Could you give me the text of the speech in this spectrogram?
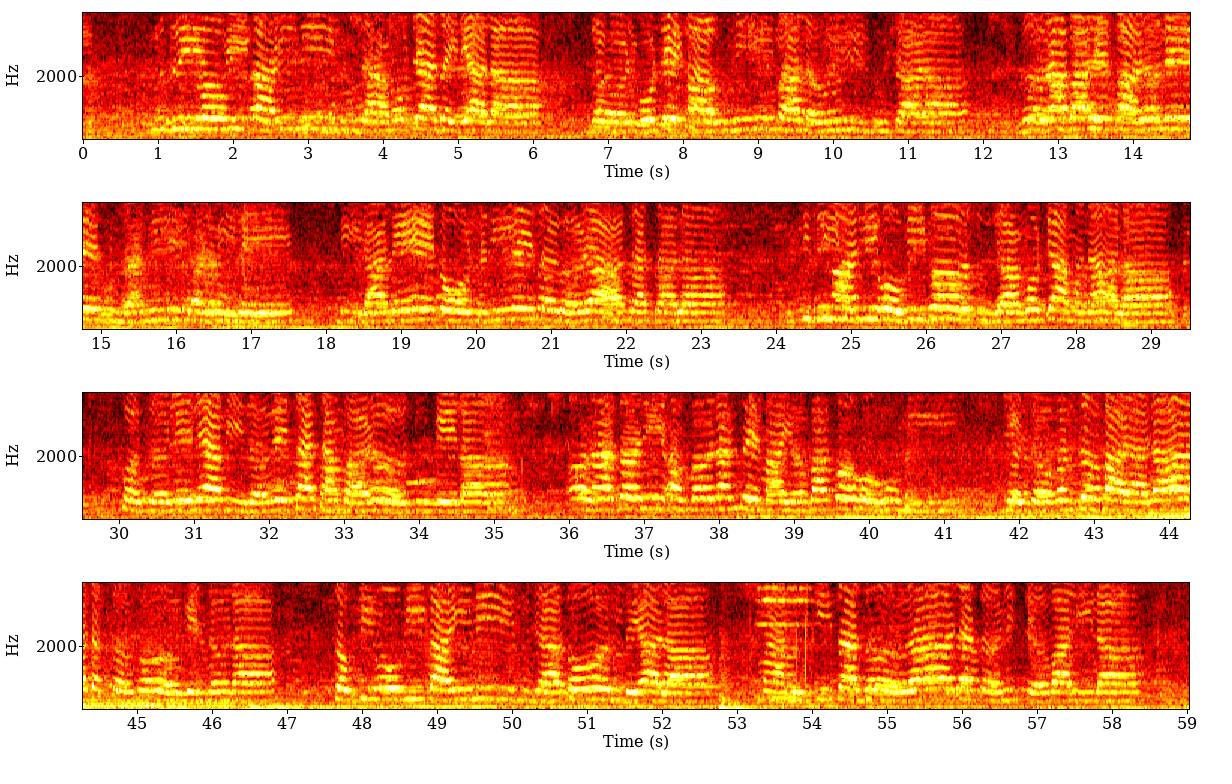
दुसरी ओवी गाईनी तुझ्या मोठ्या धैर्याला दगड गोटे खा चौथी ओवी गायली तुझ्या थोर हृदयाला माणुसकीचा झरा ज्यात नित्य वाहिला.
